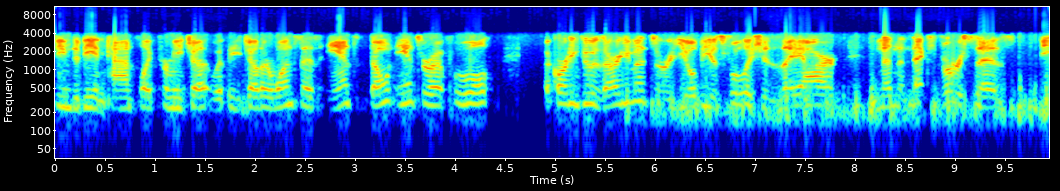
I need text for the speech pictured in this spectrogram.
seem to be in conflict from each other, with each other. One says, "Don't answer a fool according to his arguments, or you'll be as foolish as they are." And then the next verse says, "Be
